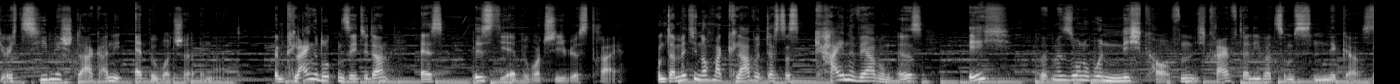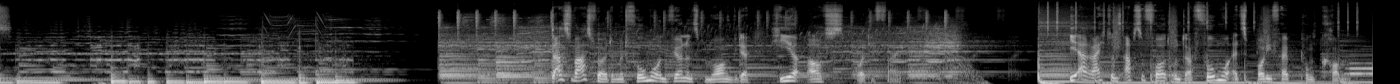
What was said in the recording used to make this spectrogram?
die euch ziemlich stark an die Apple Watch erinnert. Im Kleingedruckten seht ihr dann, es ist die Apple Watch Series 3. Und damit hier nochmal klar wird, dass das keine Werbung ist, ich würde mir so eine Uhr nicht kaufen. Ich greife da lieber zum Snickers. Das war's für heute mit FOMO und wir hören uns morgen wieder hier auf Spotify. Ihr erreicht uns ab sofort unter fomo.spotify.com.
